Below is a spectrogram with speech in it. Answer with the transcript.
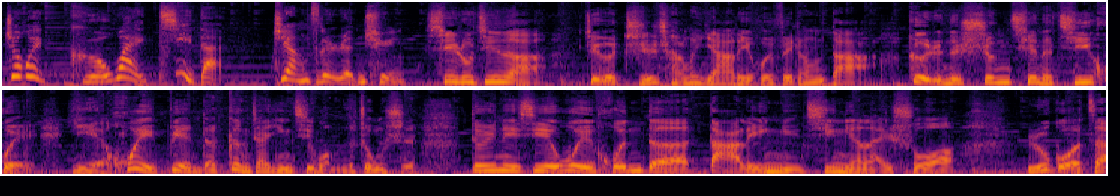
就会格外忌惮这样子的人群。现如今啊，这个职场的压力会非常的大，个人的升迁的机会也会变得更加引起我们的重视。对于那些未婚的大龄女青年来说，如果在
